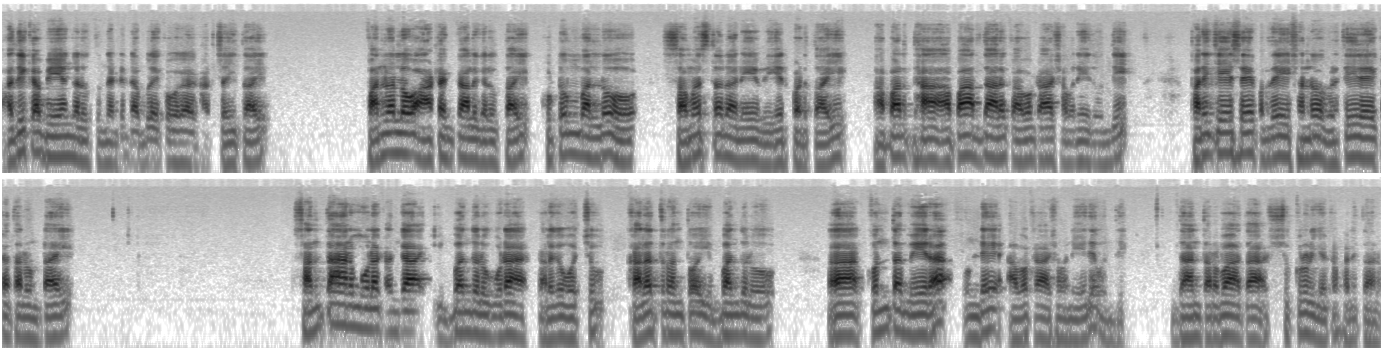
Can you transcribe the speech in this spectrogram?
అధిక వ్యయం కలుగుతుంది అంటే డబ్బులు ఎక్కువగా ఖర్చు అవుతాయి పనులలో ఆటంకాలు కలుగుతాయి. కుటుంబంలో సమస్యలు అనేవి ఏర్పడతాయి. అపార్థ అపార్థాలకు అవకాశం అనేది ఉంది. పనిచేసే ప్రదేశంలో వ్యతిరేకతలు ఉంటాయి. సంతాన మూలకంగా ఇబ్బందులు కూడా కలగవచ్చు. కలత్రంతో ఇబ్బందులు కొంతమేర ఉండే అవకాశం అనేది ఉంది. దాని తర్వాత శుక్రుడి యొక్క ఫలితాలు.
